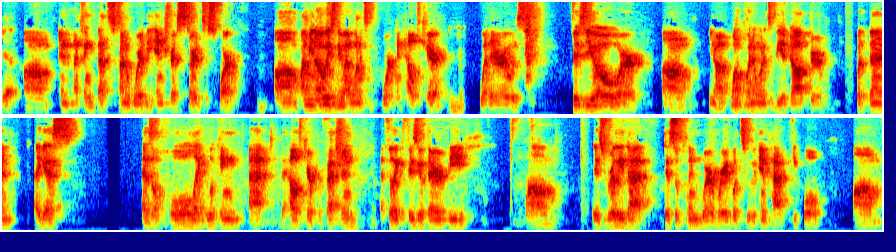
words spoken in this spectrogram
Yeah. Um, and I think that's kind of where the interest started to spark. Um, I mean, I always knew I wanted to work in healthcare, mm-hmm. whether it was physio or um, you know, at one point I wanted to be a doctor, but then I guess as a whole, like looking at the healthcare profession, I feel like physiotherapy um, is really that discipline where we're able to impact people um,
